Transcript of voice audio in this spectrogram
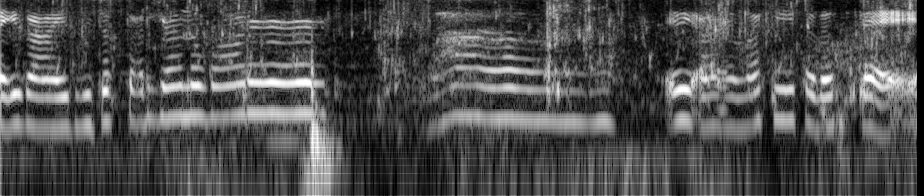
Right, you guys, we just got here on the water. Wow, we are lucky for this day.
